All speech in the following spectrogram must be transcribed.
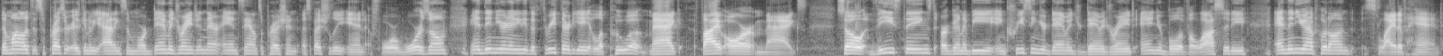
the monolithic suppressor is going to be adding some more damage range in there and sound suppression, especially in for Warzone. And then you're going to need the 338 Lapua Mag 5R mags. So these things are going to be increasing your damage, your damage range, and your bullet velocity. And then you're going to put on sleight of hand.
